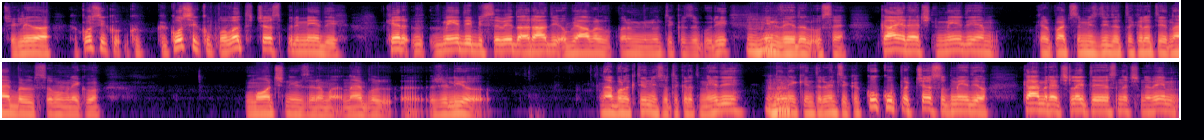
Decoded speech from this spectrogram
če gleda, kako si, kako si kupovati čas pri medijih. Ker mediji bi seveda radi objavili v prvi minuti, ko zagori, Mhm. -huh. in vedeli vse. Kaj reči medijem, ker pač se mi zdi, da takrat je najbolj, so bom rekel, močni, oziroma najbolj uh, želijo, najbolj aktivni so takrat mediji uh -huh. na Mhm. neki intervenciji. Kako kupiti čas od medijev, kaj jim reči, lejte, jaz nič ne vem,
